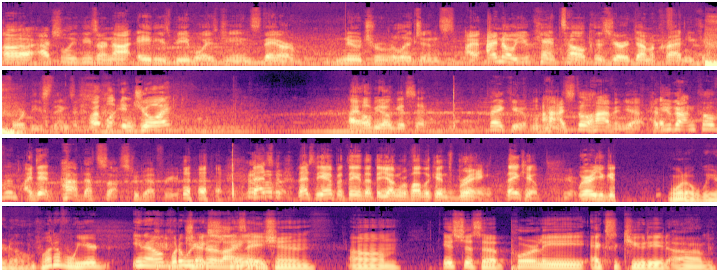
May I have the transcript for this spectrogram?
Uh, actually, these are not 80s b-boys jeans. They are new true religions. I, I know you can't tell because you're a Democrat and you can't afford these things. All right, well, enjoy. I hope you don't get sick. Thank you. I, I still haven't yet. Have you gotten COVID? I did. Ha, that sucks. Too bad for you. That's that's the empathy that the young Republicans bring. Thank you. Where are you getting? What a weirdo. What a weird, you know, what a weird exchange. generalization. Um, it's just a poorly executed um,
